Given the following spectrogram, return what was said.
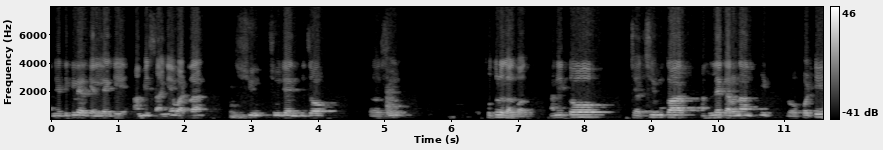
आनी डिक्लेअर केल्लें की आमी सांगे वाठारांत शिव शिवजयंतीचो जयंतीचो शिव पुतळो घालपाक. आनी तो चर्ची मुखार आसले कारणान ही प्रॉपर्टी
